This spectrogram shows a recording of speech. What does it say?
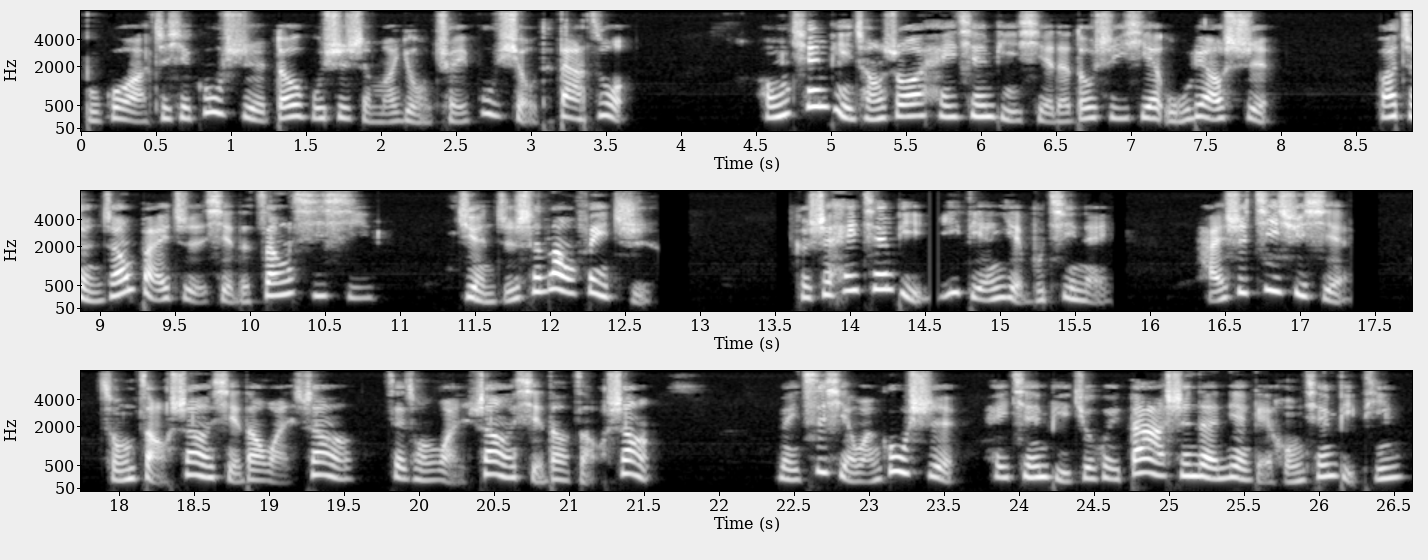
不过这些故事都不是什么永垂不朽的大作。红铅笔常说，黑铅笔写的都是一些无聊事，把整张白纸写得脏兮兮，简直是浪费纸。可是黑铅笔一点也不气馁，还是继续写，从早上写到晚上，再从晚上写到早上。每次写完故事，黑铅笔就会大声的念给红铅笔听。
